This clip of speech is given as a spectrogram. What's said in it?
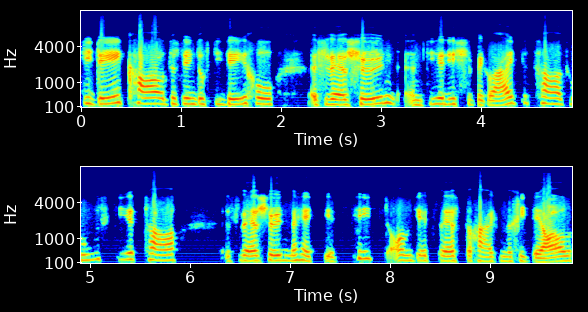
die Idee gehabt oder sind auf die Idee gekommen, es wäre schön, einen tierischen Begleiter zu haben, ein Haustier zu haben. Es wäre schön, man hätte jetzt Zeit und jetzt wäre es doch eigentlich ideal,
